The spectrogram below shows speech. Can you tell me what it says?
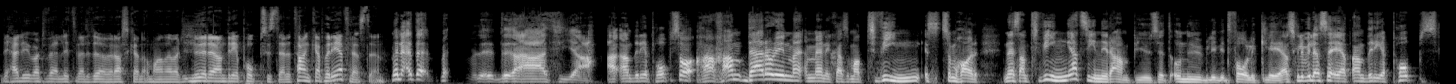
Det hade ju varit väldigt, väldigt överraskande om han hade varit... Nu är det André Pops istället. Tankar på det förresten? Men, äh, ah, ja, André Pops, han, han, där har du en mä- människa som har, tving, som har nästan tvingats in i rampljuset och nu blivit folklig. Jag skulle vilja säga att André Pops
